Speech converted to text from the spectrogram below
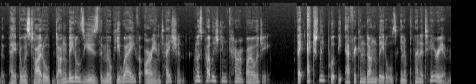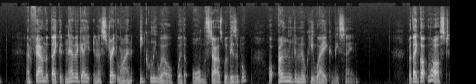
The paper was titled Dung Beetles Use the Milky Way for Orientation and was published in Current Biology. They actually put the African dung beetles in a planetarium and found that they could navigate in a straight line equally well whether all the stars were visible or only the Milky Way could be seen. But they got lost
